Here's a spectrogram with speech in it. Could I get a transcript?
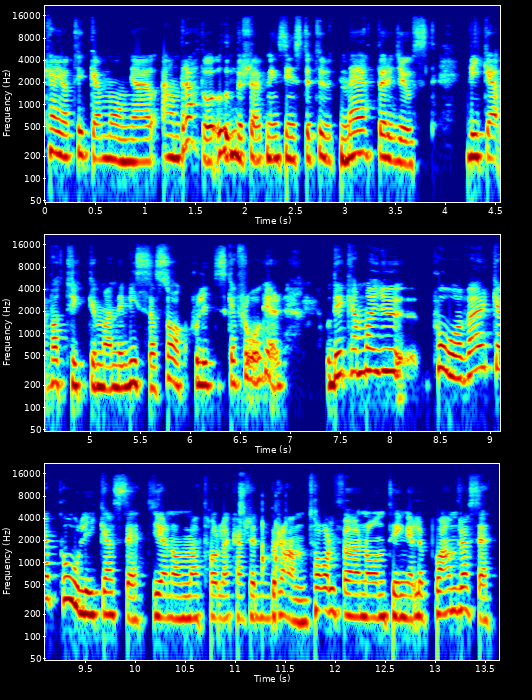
kan jag tycka många andra då, undersökningsinstitut mäter just vilka, vad tycker man i vissa sakpolitiska frågor. Och det kan man ju påverka på olika sätt genom att hålla kanske ett brandtal för någonting eller på andra sätt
